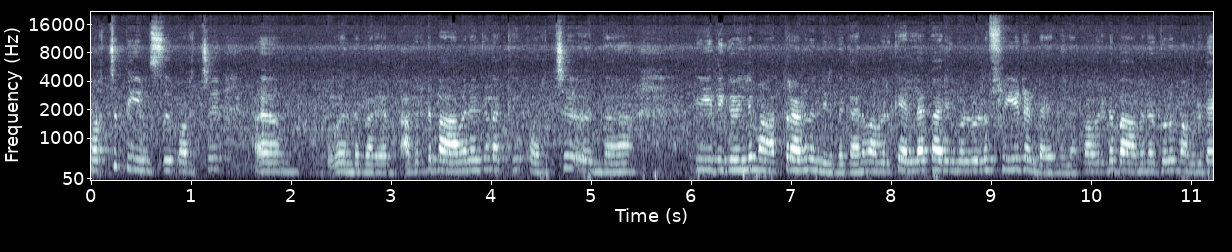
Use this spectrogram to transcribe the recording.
കുറച്ച് തീംസ് കുറച്ച് എന്താ പറയുക അവരുടെ ഭാവനകളൊക്കെ കുറച്ച് എന്താ രീതികളിൽ മാത്രമാണ് നിന്നിരുന്നത്. കാരണം അവർക്ക് എല്ലാ കാര്യങ്ങളിലുള്ള ഫ്രീഡം ഉണ്ടായിരുന്നില്ല. അപ്പോൾ അവരുടെ ഭാവനകളും അവരുടെ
